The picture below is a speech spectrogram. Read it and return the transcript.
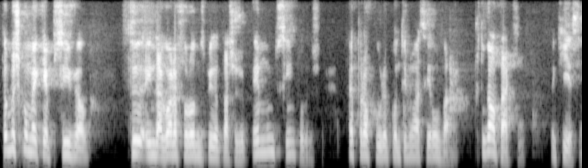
então, mas como é que é possível se ainda agora falou de subida da taxa de juros, é muito simples. A procura continua a ser elevada. Portugal está aqui, aqui assim.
